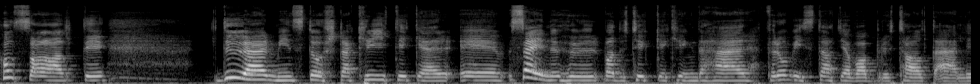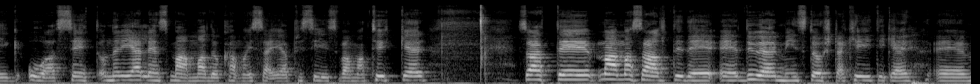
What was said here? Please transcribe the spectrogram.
Hon sa alltid du är min största kritiker. Eh, säg nu hur, vad du tycker kring det här. För hon visste att jag var brutalt ärlig oavsett. Och när det gäller ens mamma då kan man ju säga precis vad man tycker. Så att eh, mamma sa alltid det, eh, du är min största kritiker. Eh,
